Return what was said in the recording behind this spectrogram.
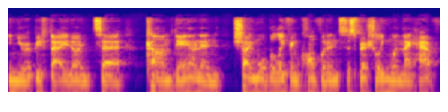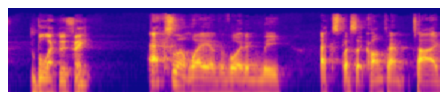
in Europe if they don't uh, calm down and show more belief and confidence, especially when they have the ball at their feet. Excellent way of avoiding the explicit content tag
